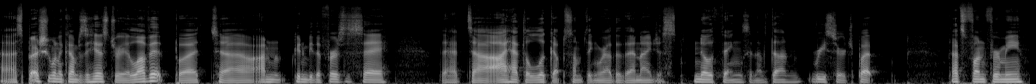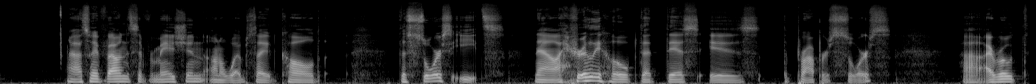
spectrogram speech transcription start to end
uh, especially when it comes to history. I love it, but uh, I'm going to be the first to say that uh, I have to look up something rather than I just know things and have done research. But that's fun for me. Uh, so I found this information on a website called The Source Eats. Now, I really hope that this is the proper source. I wrote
